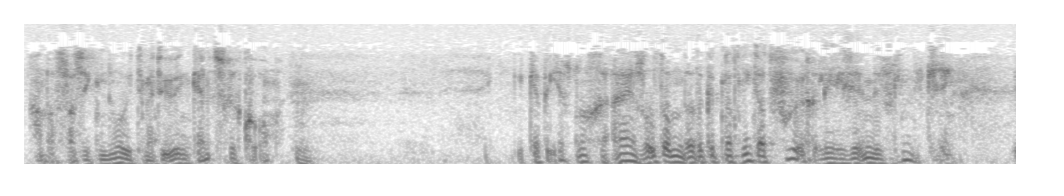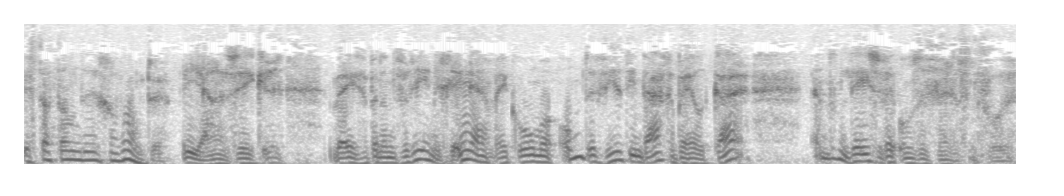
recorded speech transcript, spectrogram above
Anders was ik nooit met u in kennis gekomen. Ik, ik heb eerst nog geaarzeld omdat ik het nog niet had voorgelezen in de vriendenkring. Is dat dan de gewoonte? Ja, zeker. Wij hebben een vereniging en wij komen om de veertien dagen bij elkaar... en dan lezen wij onze versen voor.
